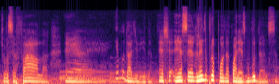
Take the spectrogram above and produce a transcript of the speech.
que você fala, é, e mudar de vida. Essa, essa é a grande proposta da quaresma, mudança.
